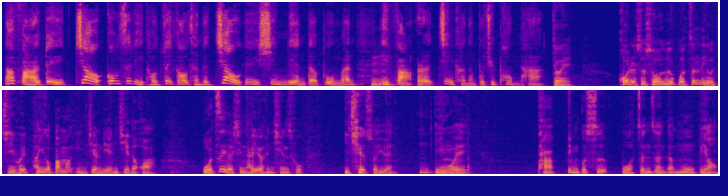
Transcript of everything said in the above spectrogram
然后反而对于教公司里头最高层的教育训练的部门，你反而尽可能不去碰他。对，或者是说，如果真的有机会，朋友帮忙引荐连接的话，我自己的心态也很清楚，一切随缘。嗯，因为。他并不是我真正的目标，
